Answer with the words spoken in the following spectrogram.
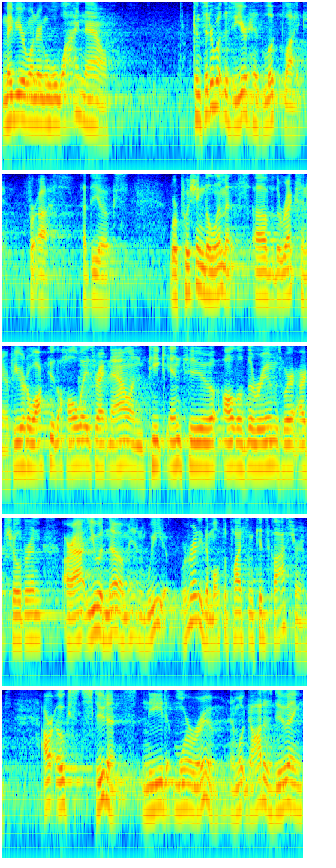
Maybe you're wondering, well, why now? Consider what this year has looked like for us at the Oaks. We're pushing the limits of the rec center. If you were to walk through the hallways right now and peek into all of the rooms where our children are at, you would know, man, we, we're ready to multiply some kids' classrooms. Our Oaks students need more room, and what God is doing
